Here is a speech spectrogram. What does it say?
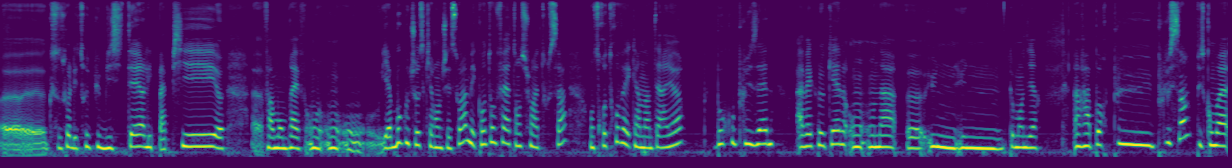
que ce soit les trucs publicitaires, les papiers, enfin bon bref, il y a beaucoup de choses qui rentrent chez soi, mais quand on fait attention attention à tout ça, on se retrouve avec un intérieur beaucoup plus zen, avec lequel on, a euh, une, comment dire, un rapport plus plus sain, puisqu'on va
